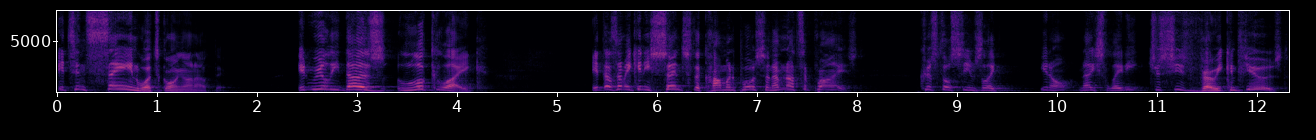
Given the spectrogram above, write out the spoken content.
It's insane what's going on out there. It really does look like it doesn't make any sense to the common person. I'm not surprised. Crystal seems like, you know, nice lady, just she's very confused.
